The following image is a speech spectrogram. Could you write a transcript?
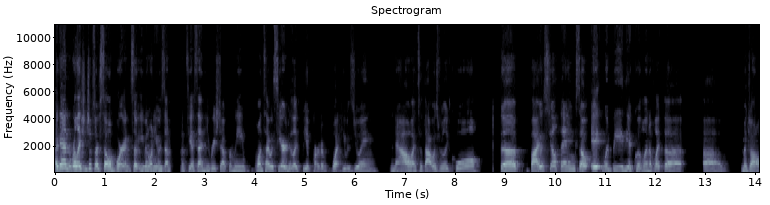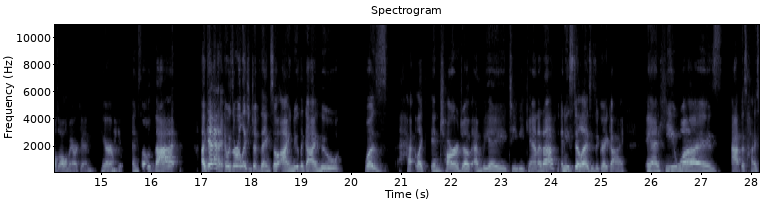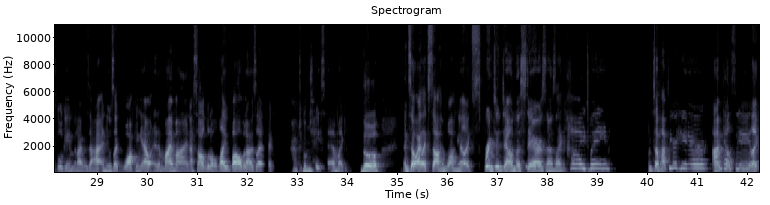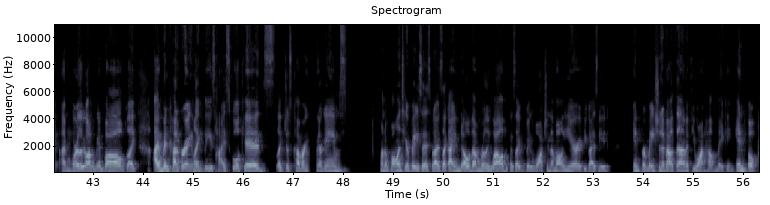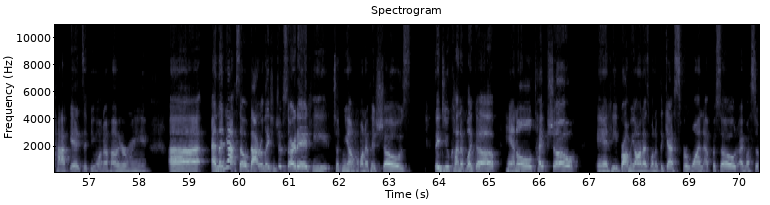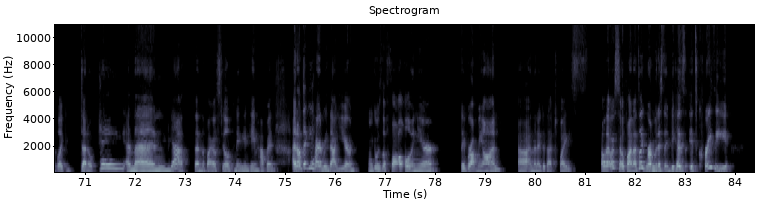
again, relationships are so important. So even when he was done with TSN, he reached out for me once I was here to like be a part of what he was doing now. And so that was really cool. The BioSteel thing, so it would be the equivalent of like the uh, McDonald's All American here. And so that again, it was a relationship thing. So I knew the guy who was ha- like in charge of NBA TV Canada, and he still is. He's a great guy. And he was at this high school game that I was at, and he was like walking out. And in my mind, I saw a little light bulb, and I was like, I have to go mm-hmm. chase him, like, duh. And so I like saw him walking I like sprinted down the stairs, and I was like, Hi, Dwayne. I'm so happy you're here. I'm Kelcey. Like, I'm really want to be involved. Like, I've been covering like these high school kids, like just covering their games on a volunteer basis. But I was like, I know them really well because I've been watching them all year. If you guys need information about them, if you want help making info packets, if you want to hire me. Uh, and then, yeah, so that relationship started. He took me on one of his shows. They do kind of like a panel type show. And he brought me on as one of the guests for one episode. I must have like done okay. And then, yeah, then the BioSteel Canadian game happened. I don't think he hired me that year. I think it was the following year they brought me on. Uh, and then I did that twice Oh, that was so fun. That's like reminiscing because it's crazy.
